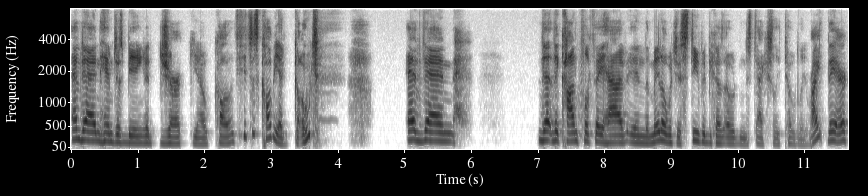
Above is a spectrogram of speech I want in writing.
And then him just being a jerk, you know, calling, he just called me a goat. and then the the conflict they have in the middle, which is stupid because Odin is actually totally right there.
